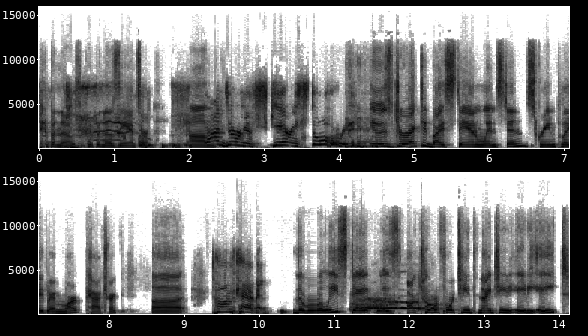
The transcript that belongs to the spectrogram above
Pippa knows. Pippa knows the answer. Um, God, during a scary story. it was directed by Stan Winston, screenplayed by Mark Patrick. Uh, Tom's cabin. the release date was October 14th, 1988.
